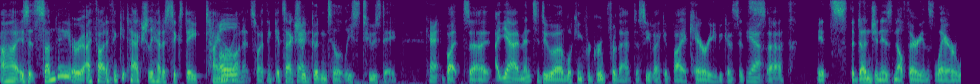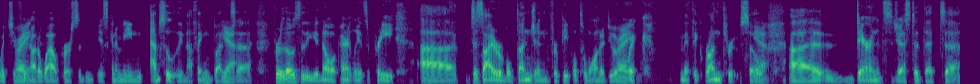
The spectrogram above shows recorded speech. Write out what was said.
Uh, is it Sunday or I thought I think it actually had a six day timer Oh, on it, so I think it's actually okay. good until at least Tuesday. Okay. but uh, yeah, I meant to do a looking for group for that to see if I could buy a carry because it's uh, it's the dungeon is Neltharion's lair, which if Right. you're not a WoW person is going to mean absolutely nothing. But Yeah. uh, for those of you know, apparently it's a pretty uh, desirable dungeon for people to want to do a Right. quick mythic run through. So yeah. uh, Darren had suggested that uh,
